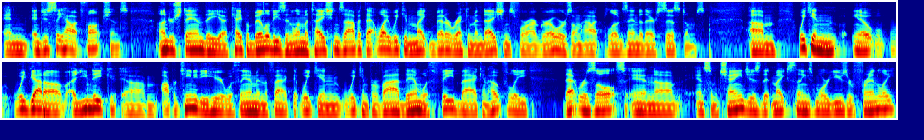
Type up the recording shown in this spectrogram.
and and just see how it functions. Understand the uh, capabilities and limitations of it. That way, we can make better recommendations for our growers on how it plugs into their systems. Um, we can, you know, we've got a, a unique um, opportunity here with them in the fact that we can we can provide them with feedback, and hopefully that results in um, in some changes that makes things more user friendly,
